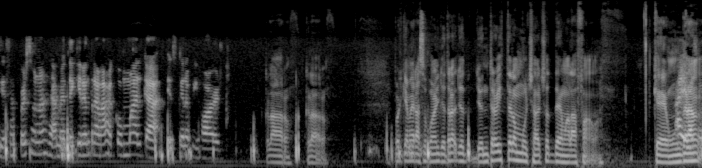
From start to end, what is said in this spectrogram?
si esas personas realmente quieren trabajar con marca, it's gonna be hard. Claro, claro. Porque mira, suponer, yo, tra- yo, yo entrevisté a los muchachos de Mala Fama. Que un Ay, gran...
